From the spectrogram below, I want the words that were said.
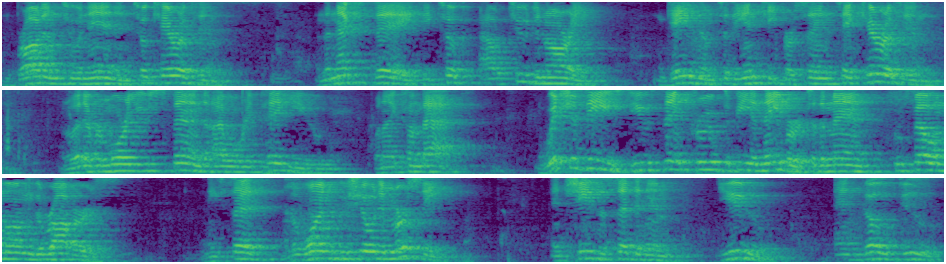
and brought him to an inn and took care of him. And the next day he took out two denarii and gave them to the innkeeper, saying, Take care of him, and whatever more you spend, I will repay you when I come back. Which of these do you think proved to be a neighbor to the man who fell among the robbers? And he said, The one who showed him mercy. And Jesus said to him, You and go do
